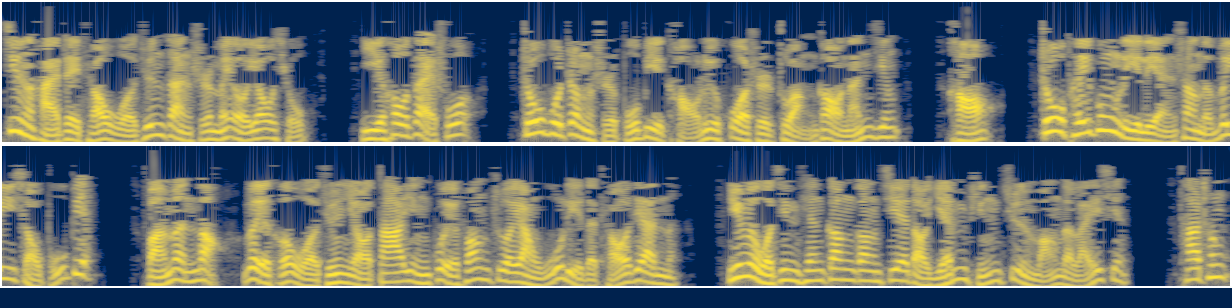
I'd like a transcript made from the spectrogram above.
禁海这条我军暂时没有要求，以后再说。周部正使不必考虑，或是转告南京。好，周培公里脸上的微笑不变。反问道：“为何我军要答应贵方这样无理的条件呢？”因为我今天刚刚接到延平郡王的来信，他称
